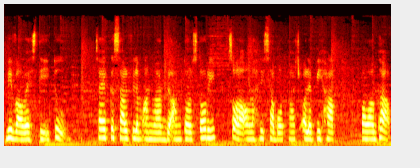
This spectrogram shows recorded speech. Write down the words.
Viva Westi itu. Saya kesal filem Anwar The Untold Story seolah-olah disabotaj oleh pihak pawagam.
